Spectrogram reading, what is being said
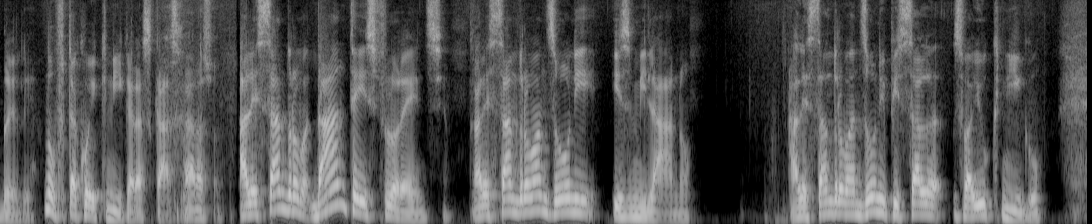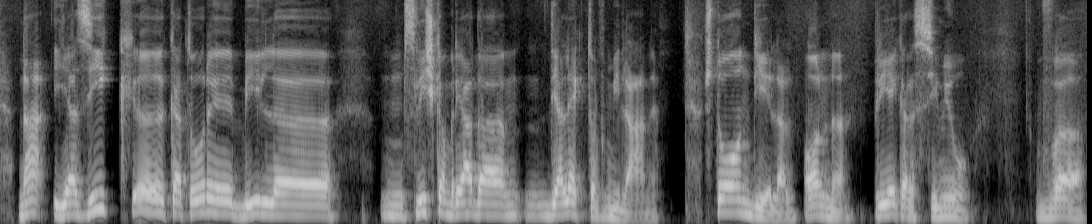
были. Ну, в такой книге рассказано. Хорошо. Alessandro Dante из Флоренции, Alessandro Manzoni из Милано. Alessandro Manzoni писал свою книгу на язык, э, который был э, м, слишком ряда диалектов в Милане. Что он делал? Он приехал с семью в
